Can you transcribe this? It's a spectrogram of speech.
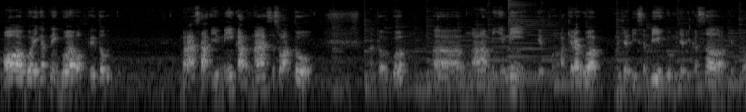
Oh gue inget nih gue waktu itu merasa ini karena sesuatu. Atau gue uh, mengalami ini gitu. Akhirnya gue menjadi sedih gue menjadi kesel gitu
